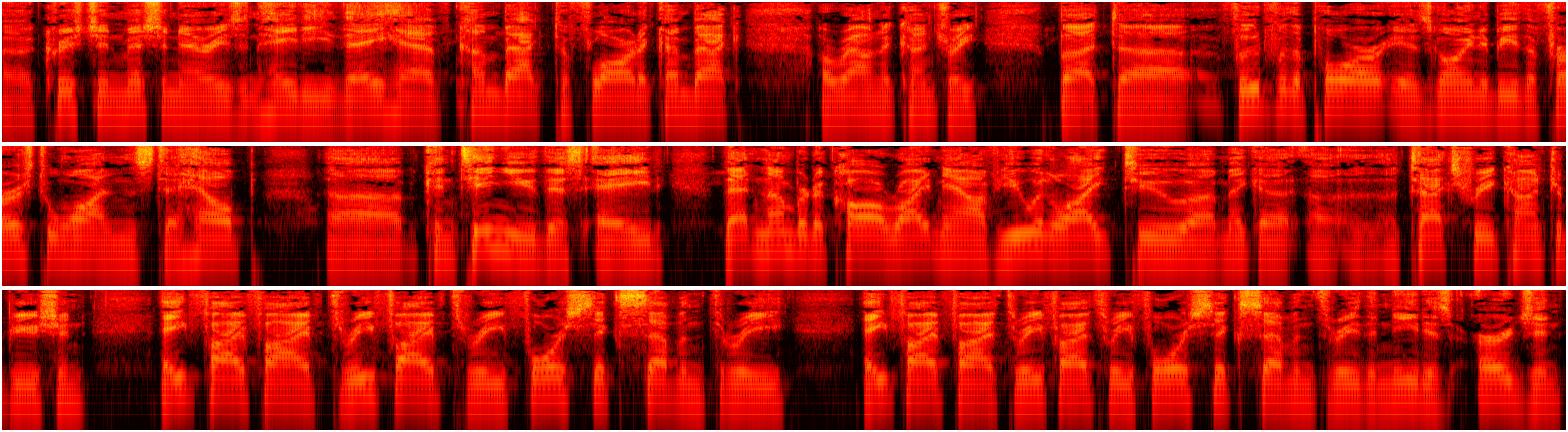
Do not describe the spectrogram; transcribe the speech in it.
uh, Christian missionaries in Haiti. They have come back to Florida, come back around the country. But uh, Food for the Poor is going to be the first ones to help uh, continue this aid. That number to call right now, if you would like to uh, make a, a, a tax free contribution, 855 353 4673. 855 353 4673. The need is urgent.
